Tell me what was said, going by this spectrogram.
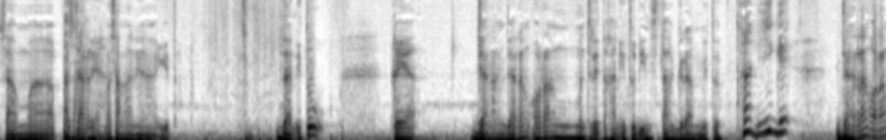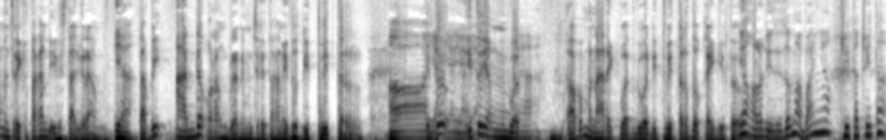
sama pacarnya, pasangannya gitu. Dan itu kayak jarang-jarang orang menceritakan itu di Instagram gitu. Hah, di IG? jarang orang menceritakan di Instagram. Iya. Tapi ada orang berani menceritakan itu di Twitter. Oh, itu iya, iya, iya, itu iya. yang membuat Ya. apa menarik buat gue di Twitter tuh kayak gitu. Ya kalau di situ mah banyak cerita-cerita.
